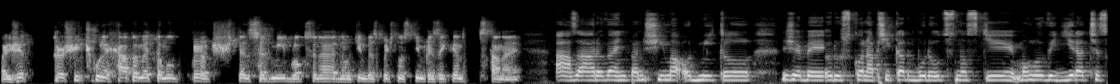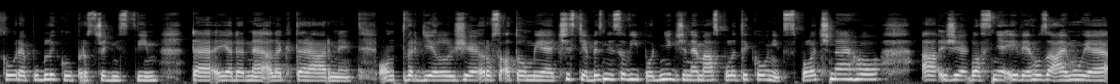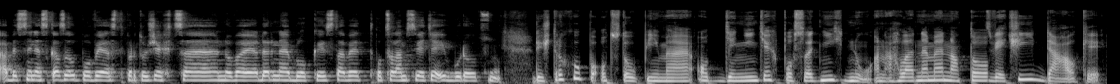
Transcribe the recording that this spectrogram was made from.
Takže trošičku nechápeme tomu, proč ten sedmý blok se najednou tím bezpečnostním rizikem stane. A zároveň pan Šíma odmítl, že by Rusko například v budoucnosti mohlo vydírat Českou republiku prostřednictvím té jaderné elektrárny. On tvrdil, že Rosatom je čistě biznisový podnik, že nemá s politikou nic společného a že vlastně i v jeho zájmu je, aby si neskazil pověst, protože chce nové jaderné bloky stavět po celém světě i v budoucnu. Když trochu poodstoupíme od dění těch posledních dnů a nahlédneme na to z větší dálky,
